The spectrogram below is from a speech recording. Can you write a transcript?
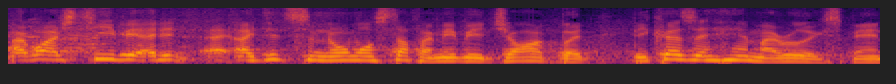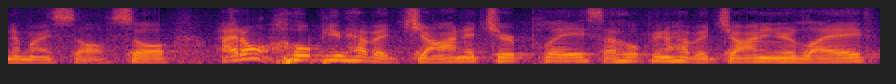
I watched TV. I did, I, I did some normal stuff. I maybe jog, but because of him, I really expanded myself. So I don't hope you have a John at your place. I hope you don't have a John in your life,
